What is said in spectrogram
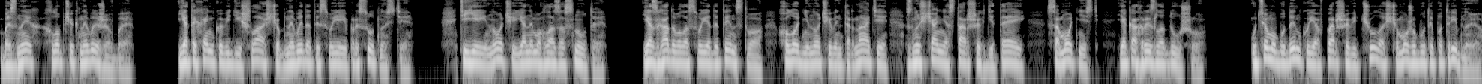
Без них хлопчик не вижив би. Я тихенько відійшла, щоб не видати своєї присутності. Тієї ночі я не могла заснути. Я згадувала своє дитинство, холодні ночі в інтернаті, знущання старших дітей, самотність, яка гризла душу. У цьому будинку я вперше відчула, що можу бути потрібною.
